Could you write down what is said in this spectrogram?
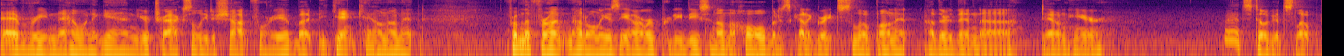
every now and again your tracks will lead a shot for you, but you can't count on it. From the front, not only is the armor pretty decent on the whole, but it's got a great slope on it, other than uh, down here. Eh, it's still a good slope.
